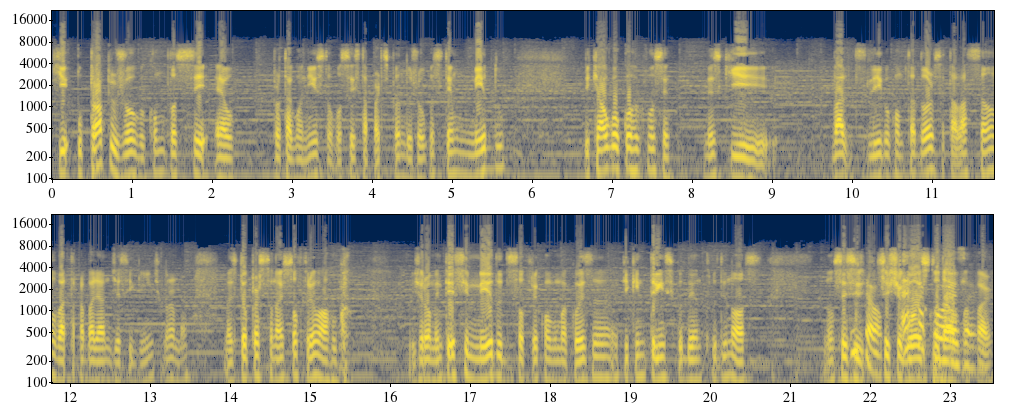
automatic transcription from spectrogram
Que o próprio jogo, como você é o protagonista, ou você está participando do jogo, você tem um medo de que algo ocorra com você. Mesmo que vá, desliga o computador, você está lá ação, vai trabalhar no dia seguinte, normal. Mas o teu personagem sofreu algo. E, geralmente esse medo de sofrer com alguma coisa fica intrínseco dentro de nós. Não sei se então, você chegou a estudar coisa, alguma parte.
